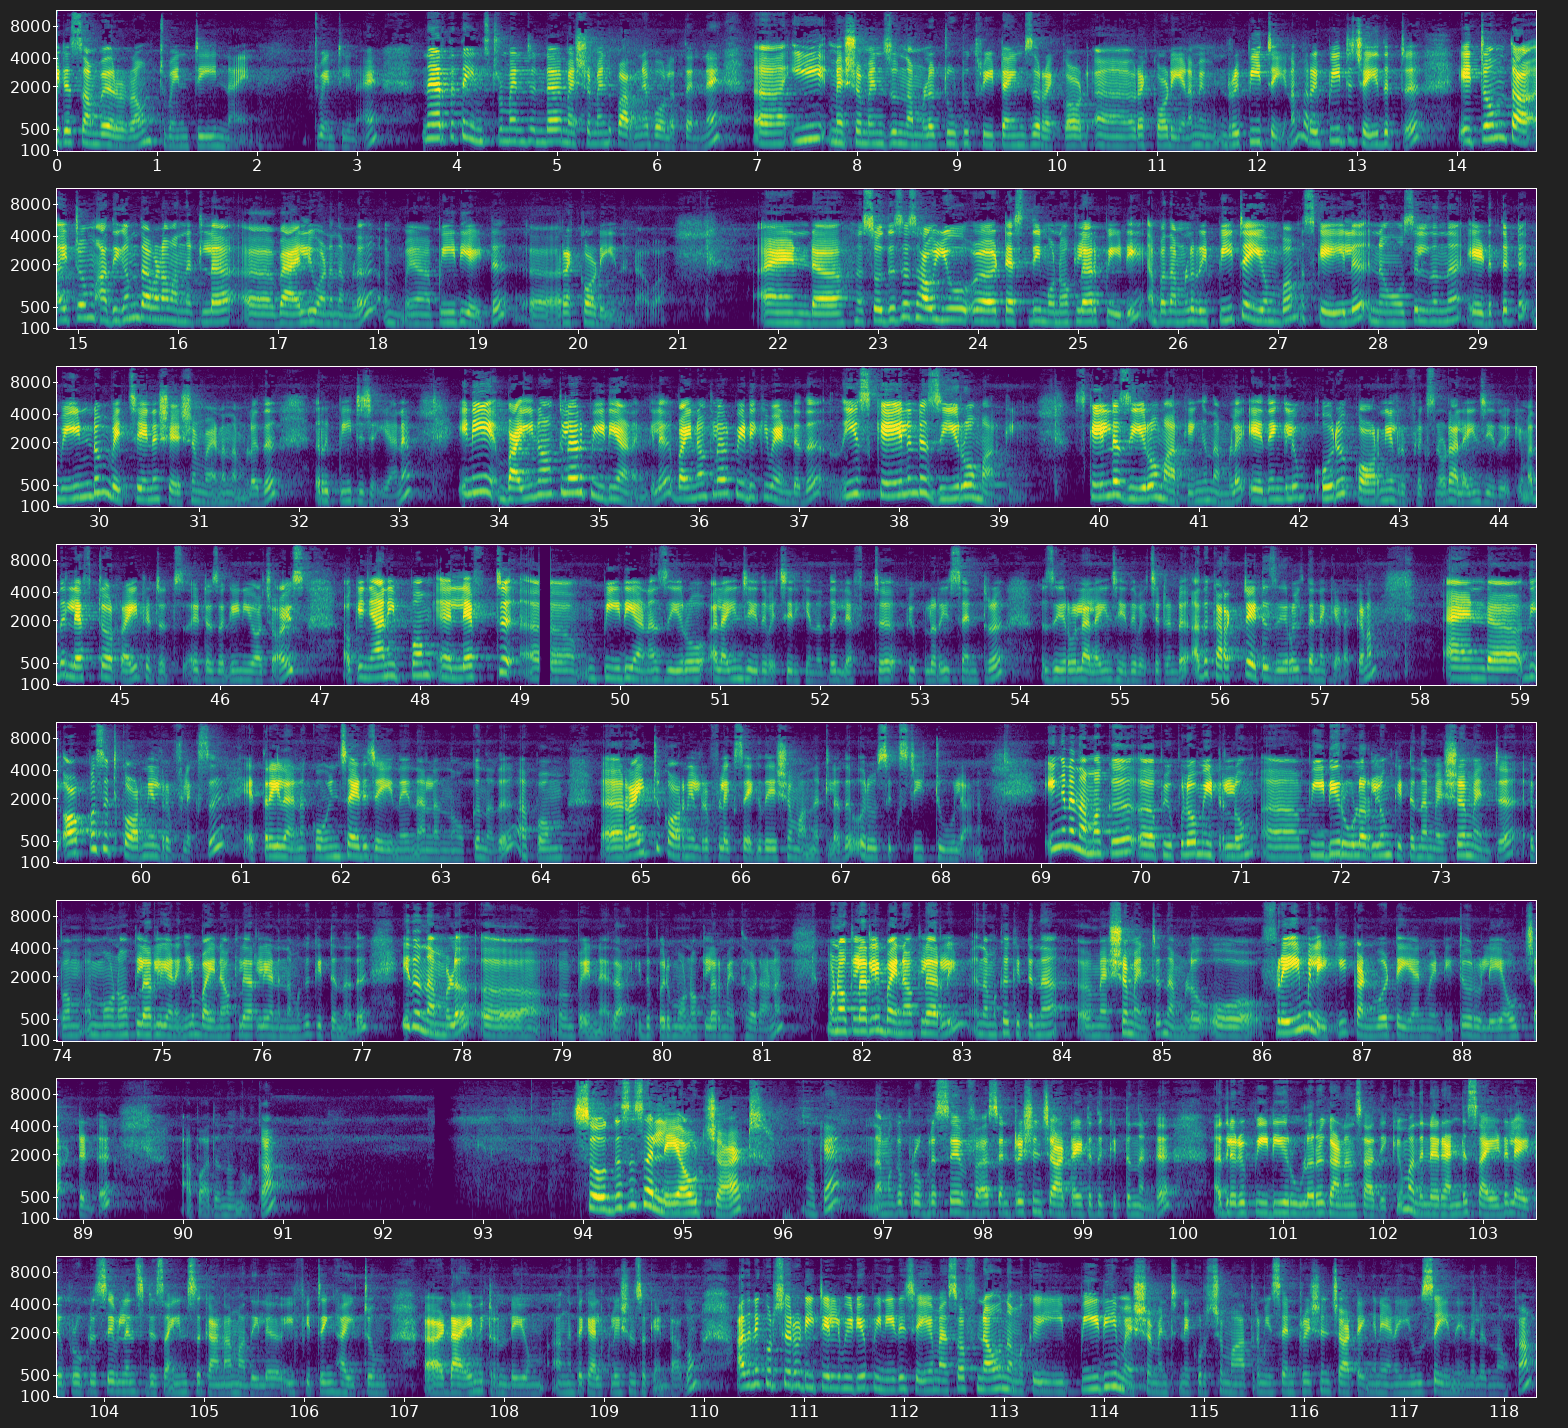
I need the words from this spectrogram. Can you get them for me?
it is somewhere around twenty nine twenty nine നേരത്തെ ഇൻസ്ട്രുമെന്റിന്റെ മെഷർമെന്റ് പറഞ്ഞ പോലെ തന്നെ ഈ മെഷർമെന്റ്സും നമ്മൾ two two three times record record ചെയ്യണം റിപ്പീറ്റ് ചെയ്യണം. റിപ്പീറ്റ് ചെയ്തിട്ട് ഏറ്റവും ഏറ്റവും അധികം തവണ വന്നിട്ടുള്ള വാല്യൂ ആണ് നമ്മൾ പി ഡി ആയിട്ട് record ചെയ്യുന്നുണ്ടാവുക. And so this is how you test the monocular P D അപ്പോൾ നമ്മൾ റിപ്പീറ്റ് ചെയ്യുമ്പം സ്കെയിൽ നോസിൽ നിന്ന് എടുത്തിട്ട് വീണ്ടും വെച്ചതിന് ശേഷം വേണം നമ്മളിത് റിപ്പീറ്റ് ചെയ്യാൻ. ഇനി ബൈനോക്ലിയർ പി ഡി ആണെങ്കിൽ ബൈനോക്ലിയർ പി ഡിക്ക് വേണ്ടത് ഈ സ്കെയിലിന്റെ സീറോ മാർക്കിംഗ് സ്കെയിലിന്റെ സീറോ മാർക്കിംഗ് നമ്മൾ ഏതെങ്കിലും ഒരു കോർണിയൽ റിഫ്ലെക്സിനോട് അലൈൻ ചെയ്ത് വെക്കും. അത് left or right it it's it is again your choice okay ഞാനിപ്പം ലെഫ്റ്റ് പി ഡി ആണ് സീറോ അലൈൻ ചെയ്ത് വെച്ചിരിക്കുന്നത്. ലെഫ്റ്റ് പ്യൂപ്പുലറി സെന്റർ സീറോയിൽ അലൈൻ ചെയ്ത് വെച്ചിട്ടുണ്ട്. അത് കറക്റ്റായിട്ട് സീറോയിൽ തന്നെ കിടക്കണം. And the opposite corneal reflex എത്രയിലാണ് coincide ചെയ്യുന്നതെന്നാണ് നോക്കുന്നത്. അപ്പം റൈറ്റ് കോർണിയൽ റിഫ്ലെക്സ് ഏകദേശം വന്നിട്ടുള്ളത് ഒരു സിക്സ്റ്റി ടൂവിലാണ് ഇങ്ങനെ നമുക്ക് പ്യൂപ്പുലോമീറ്ററിലും പി ഡി റൂളറിലും കിട്ടുന്ന മെഷർമെന്റ് ഇപ്പം മോണോക്ലർലി ആണെങ്കിലും ബൈനോക്ലർലി ആണെങ്കിലും നമുക്ക് കിട്ടുന്നത്. ഇത് നമ്മൾ പിന്നെ ഇതാ ഇതിപ്പോൾ ഒരു മോണോക്ലർ മെത്തേഡാണ് മോണോക്ലർലിയും ബൈനോക്ലർലിയും നമുക്ക് കിട്ടുന്ന മെഷർമെന്റ് നമ്മൾ ഫ്രെയിമിലേക്ക് കൺവേർട്ട് ചെയ്യാൻ വേണ്ടിയിട്ട് ഒരു ലേ ഔട്ട് ചാർട്ട് ഉണ്ട്. അപ്പോൾ അതൊന്ന് നോക്കാം. So this is a layout chart okay നമുക്ക് പ്രോഗ്രസീവ് സെൻട്രേഷൻ ചാർട്ടായിട്ട് ഇത് കിട്ടുന്നുണ്ട്. അതിലൊരു പി ഡി റൂളർ കാണാൻ സാധിക്കും. അതിന്റെ രണ്ട് സൈഡിലായിട്ട് പ്രോഗ്രസീവ് ലെൻസ് ഡിസൈൻസ് കാണാം. അതിൽ ഈ ഫിറ്റിംഗ് ഹൈറ്റും ഡയമീറ്ററിന്റെയും അങ്ങനത്തെ കാൽക്കുലേഷൻസ് ഒക്കെ ഉണ്ടാകും. അതിനെക്കുറിച്ചൊരു ഡീറ്റെയിൽ വീഡിയോ പിന്നീട് ചെയ്യാം. ആസ് ഓഫ് നൗ നമുക്ക് ഈ പി ഡി മെഷർമെന്റിനെ കുറിച്ച് മാത്രം ഈ സെൻട്രേഷൻ ചാർട്ട് എങ്ങനെയാണ് യൂസ് ചെയ്യുന്നതെന്നുള്ളത് നോക്കാം.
